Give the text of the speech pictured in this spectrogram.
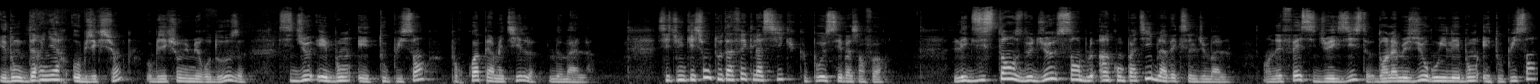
Et donc dernière objection, objection numéro 12, si Dieu est bon et tout-puissant, pourquoi permet-il le mal? C'est une question tout à fait classique que pose Sébastien Faure. L'existence de Dieu semble incompatible avec celle du mal. En effet, si Dieu existe, dans la mesure où il est bon et tout-puissant,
